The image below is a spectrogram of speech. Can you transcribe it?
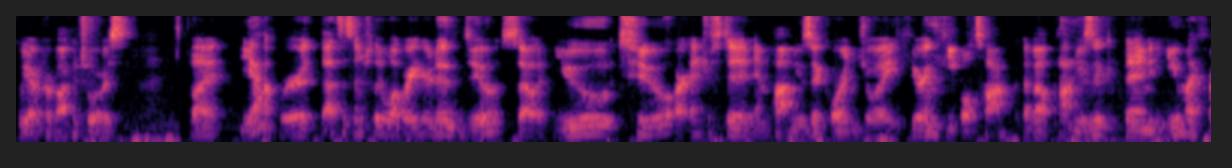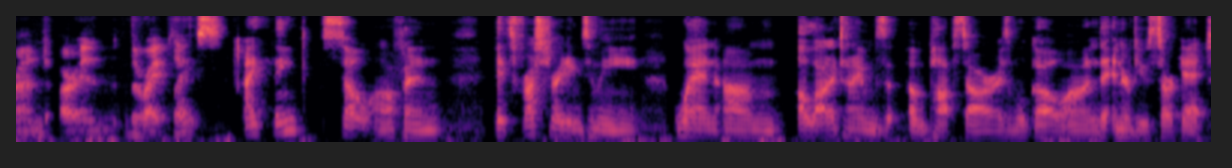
We are provocateurs. But yeah, we're that's essentially what we're here to do. So if you too are interested in pop music or enjoy hearing people talk about pop music, then you, my friend, are in the right place. I think so often it's frustrating to me when um, a lot of times um, pop stars will go on the interview circuit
